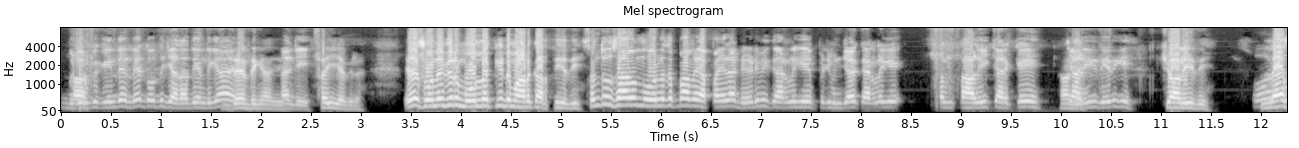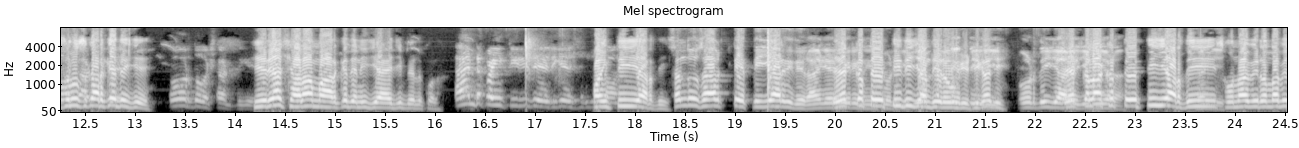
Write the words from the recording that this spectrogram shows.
ਬਜ਼ੁਰਗ ਕਹਿੰਦੇ ਹੁੰਦੇ ਦੁੱਧ ਜ਼ਿਆਦਾ ਦਿੰਦੀਆਂ। ਦਿੰਦੀਆਂ ਜੀ। ਹਾਂਜੀ। ਸਹੀ ਆ ਵੀਰ। ਇਹ ਸੋਨੇ ਵੀਰ ਮੁੱਲ ਕੀ ਡਿਮਾਂਡ ਕਰਤੀ ਇਹਦੀ? ਸੰਧੂ ਸਾਹਿਬ ਮੁੱਲ ਤਾਂ ਭਾਵੇਂ ਆਪਾਂ ਇਹਦਾ ਡੇਢ ਵੀ ਕਰ ਲਈਏ 55 ਕਰ ਲਈਏ 45 ਕਰਕੇ ਹਾਂਜੀ। 40 ਦੇ ਦੇਈਏ। 40 ਦੀ। ਲੈਸ ਲੂਸ ਕਰਕੇ ਦਈਏ। ਹੋਰ ਦੋ ਛੱਡ ਦਈਏ। ਹੀਰਿਆ ਛਾਲਾ ਮਾਰ ਕੇ ਦੇਣੀ ਜਾਇਜ਼ ਜੀ ਬਿਲਕੁਲ। ਐਂਡ 35 ਦੀ ਦੇ ਦਈਏ। 35000 ਦੀ। ਸੰਧੂ ਸਾਹਿਬ 33000 ਦੀ ਦੇ ਦਾਂਗੇ। ਇੱਕ 33 ਦੀ ਜਾਂਦੀ ਰਹੂਗੀ, ਠੀਕ ਆ ਜੀ? ਉੜਦੀ ਜਾ ਰਹੀ 1 ਲੱਖ 33000 ਦੀ। ਸੋਨਾ ਵੀਰਾਂ ਦਾ ਵੀ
